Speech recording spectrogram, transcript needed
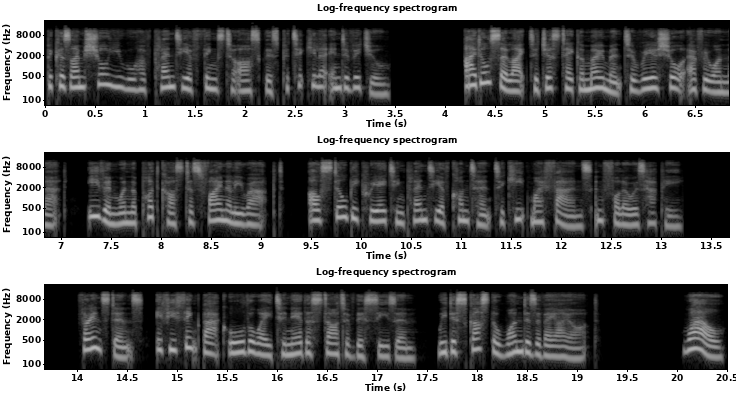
because I'm sure you will have plenty of things to ask this particular individual. I'd also like to just take a moment to reassure everyone that, even when the podcast has finally wrapped, I'll still be creating plenty of content to keep my fans and followers happy. For instance, if you think back all the way to near the start of this season, we discussed the wonders of AI art. Well,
